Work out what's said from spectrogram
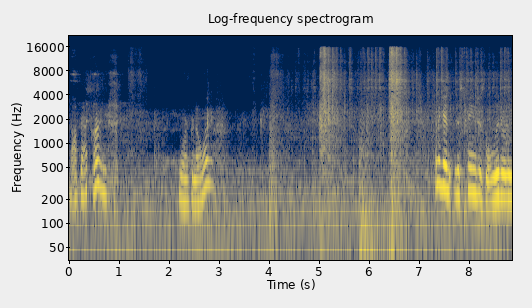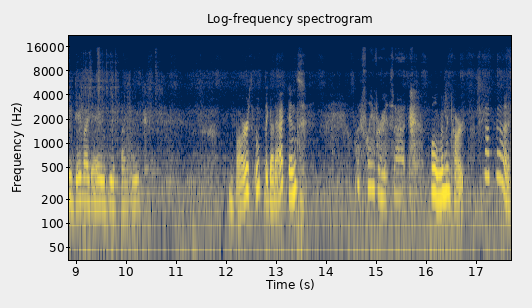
Not bad price. More granola. And again, this changes literally day by day, week by week. Bars. Oop, they got Atkins. What flavor is that? Oh, lemon tart. Not bad.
